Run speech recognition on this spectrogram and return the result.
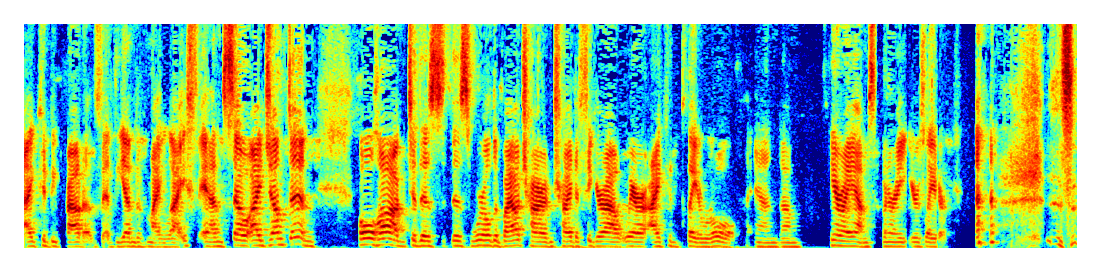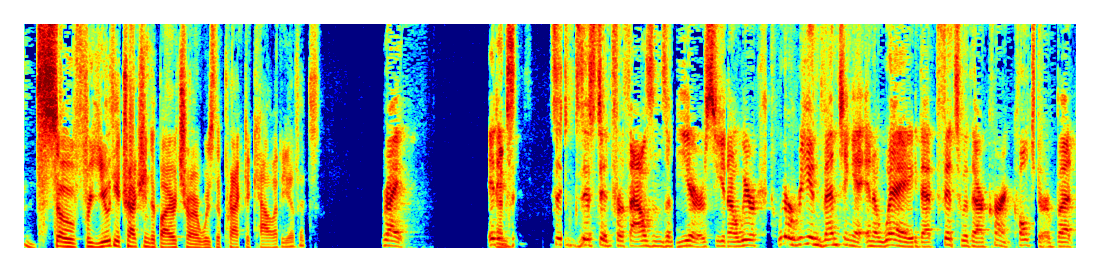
I could be proud of at the end of my life. And so I jumped in whole hog to this this world of biochar and tried to figure out where I could play a role. And um, here I am, seven or eight years later. so for you the attraction to biochar was the practicality of it? Right. It ex- existed for thousands of years you know we're we're reinventing it in a way that fits with our current culture but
